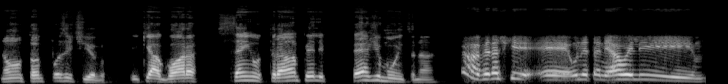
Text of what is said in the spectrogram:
não é um tanto positivo. E que agora, sem o Trump, ele perde muito, né? Não, a verdade é que é, o Netanyahu, ele,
